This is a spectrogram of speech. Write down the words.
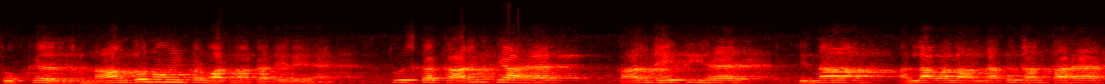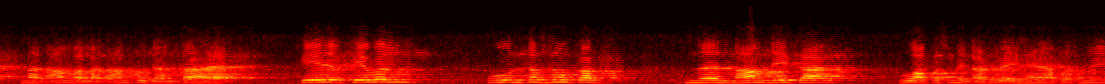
तो नाम दोनों ही परमात्मा का ले रहे हैं। तो इसका कारण क्या है? कारण एक ही है कि ना अल्लाह वाला अल्लाह को जानता है ना राम वाला राम को जानता है। के, केवल उन लफ्ज़ों का नाम लेकर वो आपस में लड़ रहे हैं, आपस में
